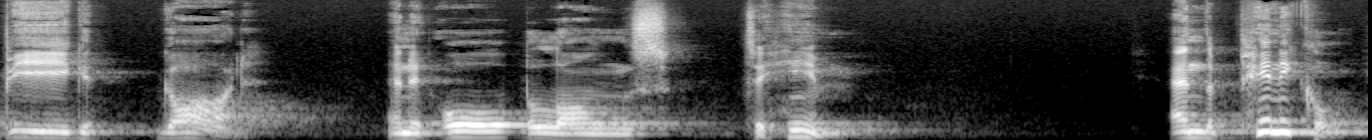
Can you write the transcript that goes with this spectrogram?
big God, and it all belongs to Him. And the pinnacle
